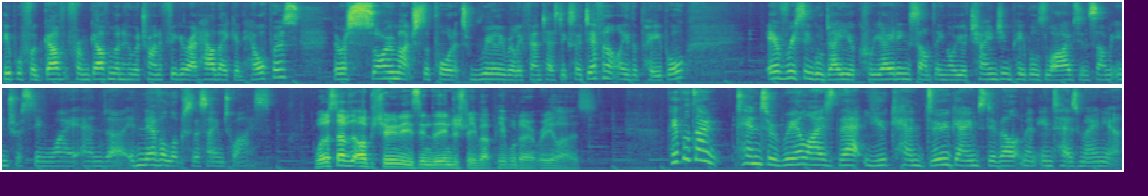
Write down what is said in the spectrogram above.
people gov from government who are trying to figure out how they can help us. There is so much support, it's really, really fantastic. So definitely the people. Every single day you're creating something or you're changing people's lives in some interesting way and uh, it never looks the same twice. What are some of the opportunities in the industry that people don't realise? People don't tend to realise that you can do games development in Tasmania.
